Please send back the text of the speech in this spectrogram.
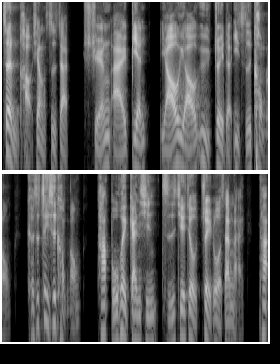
正好像是在悬崖边摇摇欲坠的一只恐龙，可是这只恐龙。他不会甘心直接就坠落山崖，他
